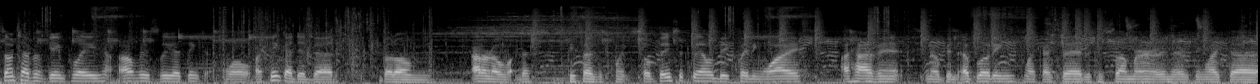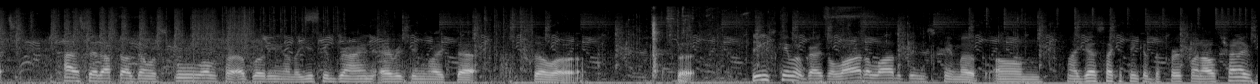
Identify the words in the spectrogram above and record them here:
some type of gameplay. Obviously, I think, well, I think I did bad, but, um, I don't know, that's besides the point. So basically, I'm gonna be explaining why I haven't, you know, been uploading. Like I said, it's the summer and everything like that. I said after I was done with school, I'm gonna start uploading on the YouTube grind, everything like that. So, uh, but things came up, guys. A lot, a lot of things came up. Um, I guess I could think of the first one. I was trying to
